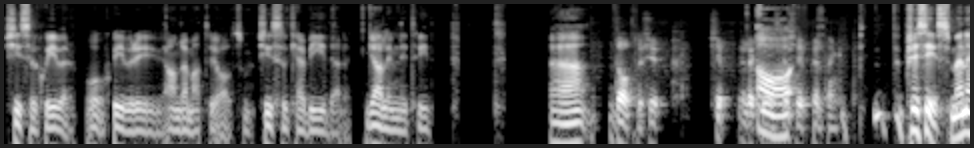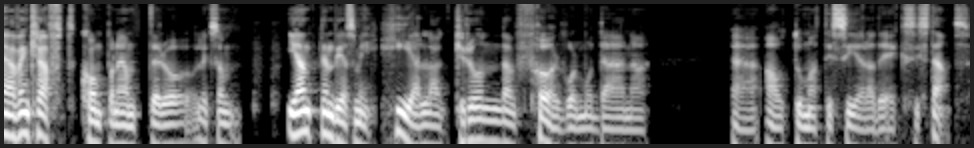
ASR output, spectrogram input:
kiselskivor och skivor i andra material som kiselkarbid eller galliumnitrid. Uh, Datorchip, chip, elektroniska ja, chip helt enkelt. Precis, men även kraftkomponenter och liksom egentligen det som är hela grunden för vår moderna uh, automatiserade existens.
